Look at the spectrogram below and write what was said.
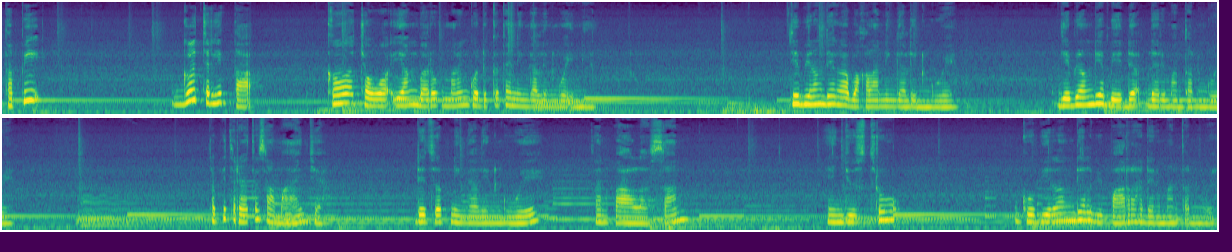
Tapi gue cerita ke cowok yang baru kemarin gue deket yang ninggalin gue ini. Dia bilang dia gak bakalan ninggalin gue dia bilang dia beda dari mantan gue. Tapi ternyata sama aja. Dia tetap ninggalin gue tanpa alasan. Yang justru gue bilang dia lebih parah dari mantan gue.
